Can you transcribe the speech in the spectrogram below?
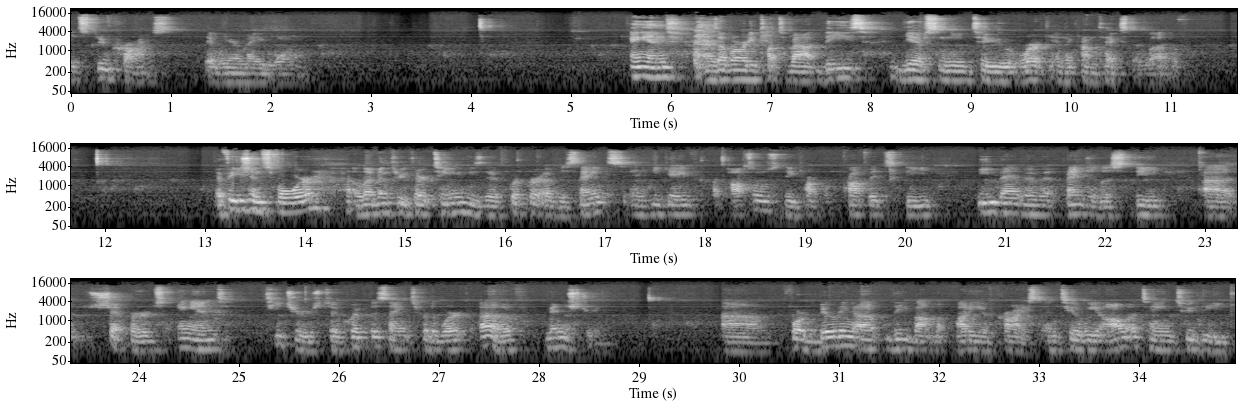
It's through Christ that we are made one. And as I've already talked about, these gifts need to work in the context of love. Ephesians 4 11 through 13, he's the equiper of the saints, and he gave apostles, the prophets, the evangelists, the uh, shepherds, and teachers to equip the saints for the work of ministry, um, for building up the body of Christ until we all attain to the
